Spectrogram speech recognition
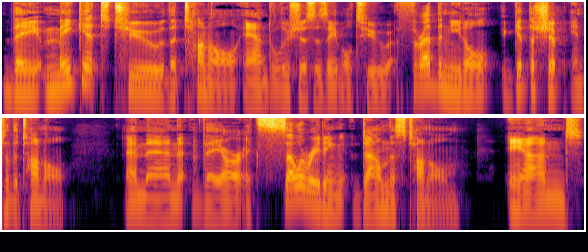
They make it to the tunnel, and Lucius is able to thread the needle, get the ship into the tunnel, and then they are accelerating down this tunnel. And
